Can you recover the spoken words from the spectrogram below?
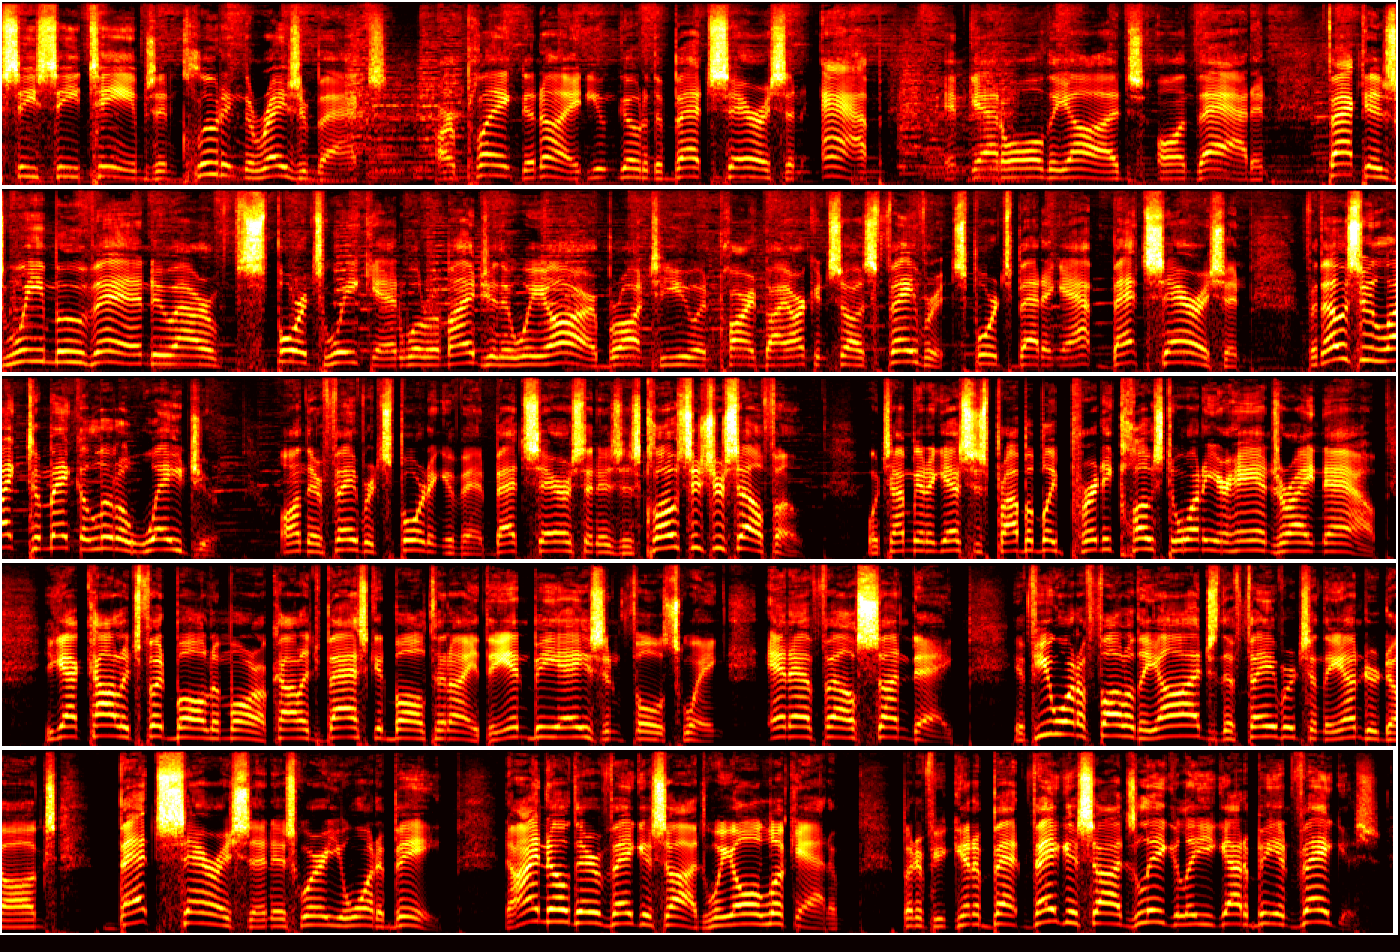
SEC teams, including the Razorbacks, are playing tonight. You can go to the Bet Saracen app and get all the odds on that. And in fact, as we move into our sports weekend, we'll remind you that we are brought to you in part by Arkansas's favorite sports betting app, Bet Saracen. For those who like to make a little wager on their favorite sporting event, Bet Saracen is as close as your cell phone which I'm going to guess is probably pretty close to one of your hands right now. You got college football tomorrow, college basketball tonight, the NBA's in full swing, NFL Sunday. If you want to follow the odds, the favorites, and the underdogs, Bet Saracen is where you want to be. Now, I know they're Vegas odds. We all look at them. But if you're going to bet Vegas odds legally, you got to be in Vegas.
